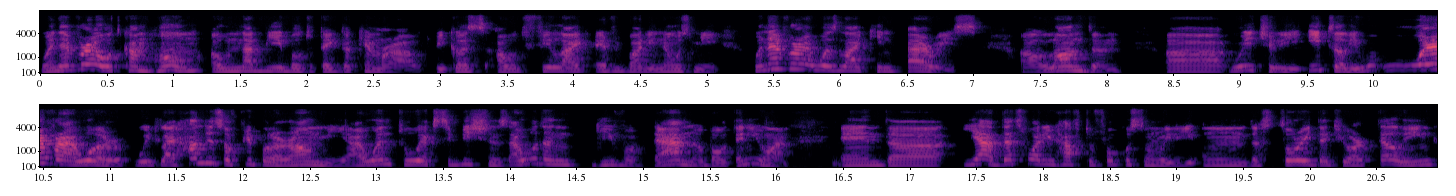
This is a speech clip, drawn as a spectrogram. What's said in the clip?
whenever I would come home, I would not be able to take the camera out because I would feel like everybody knows me. Whenever I was like in Paris, uh, London, uh, Italy, Italy, wherever I were, with like hundreds of people around me, I went to exhibitions. I wouldn't give a damn about anyone. And uh, yeah, that's what you have to focus on really on the story that you are telling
